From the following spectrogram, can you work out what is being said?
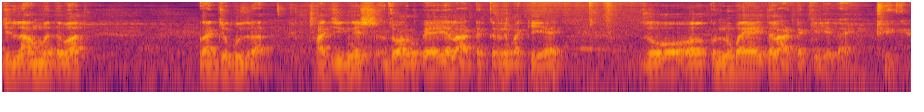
जिल्हा अहमदाबाद राज्य गुजरात. हा जिग्नेश जो आरोपी आहे याला अटक करणे बाकी आहे. जो कन्नूबाई आहे त्याला अटक केलेला आहे. ठीक आहे.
